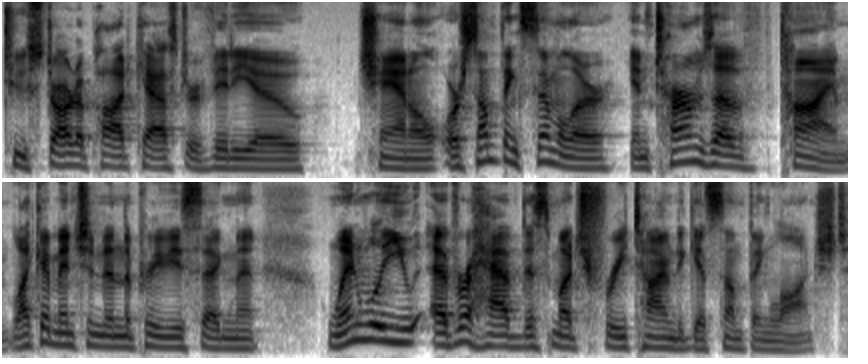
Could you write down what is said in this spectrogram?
to start a podcast or video channel or something similar in terms of time. Like I mentioned in the previous segment, when will you ever have this much free time to get something launched?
